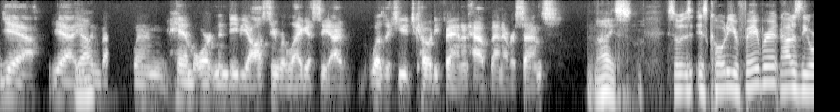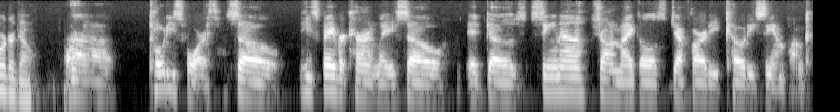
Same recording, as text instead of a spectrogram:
Yeah, yeah, Yeah. even back when him, Orton, and DiBiase were Legacy, I was a huge Cody fan and have been ever since. Nice. So is, is Cody your favorite? How does the order go? Uh, Cody's fourth, so he's favorite currently. So it goes Cena, Shawn Michaels, Jeff Hardy, Cody, CM Punk.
